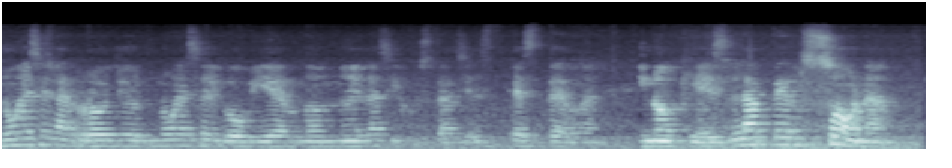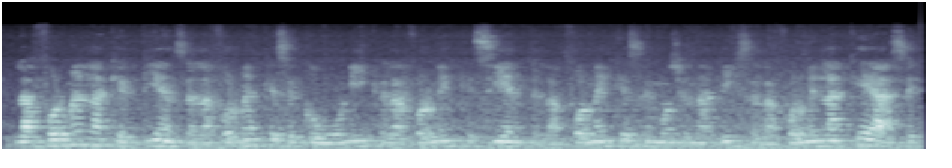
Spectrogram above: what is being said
no es el arroyo, no es el gobierno, no es las circunstancias externas, sino que es la persona la forma en la que piensa, la forma en que se comunica, la forma en que siente, la forma en que se emocionaliza, la forma en la que hace,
